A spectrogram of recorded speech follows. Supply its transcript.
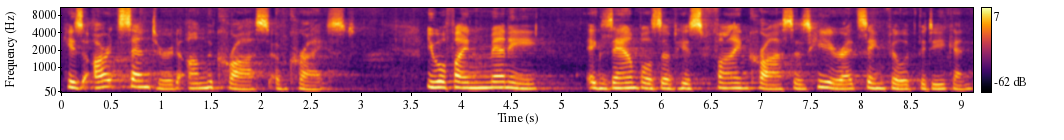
his art centered on the cross of Christ. You will find many examples of his fine crosses here at St. Philip the Deacon.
